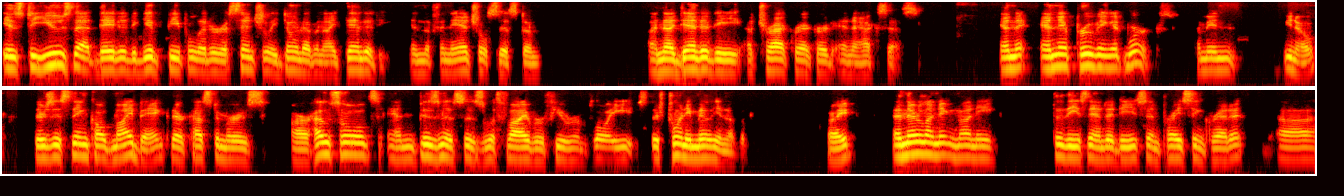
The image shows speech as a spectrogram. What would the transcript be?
is to use that data to give people that are essentially don't have an identity in the financial system an identity, a track record, and access. And, and they're proving it works. I mean, you know, there's this thing called My Bank. Their customers are households and businesses with five or fewer employees. There's 20 million of them, right? And they're lending money to these entities and pricing credit uh,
